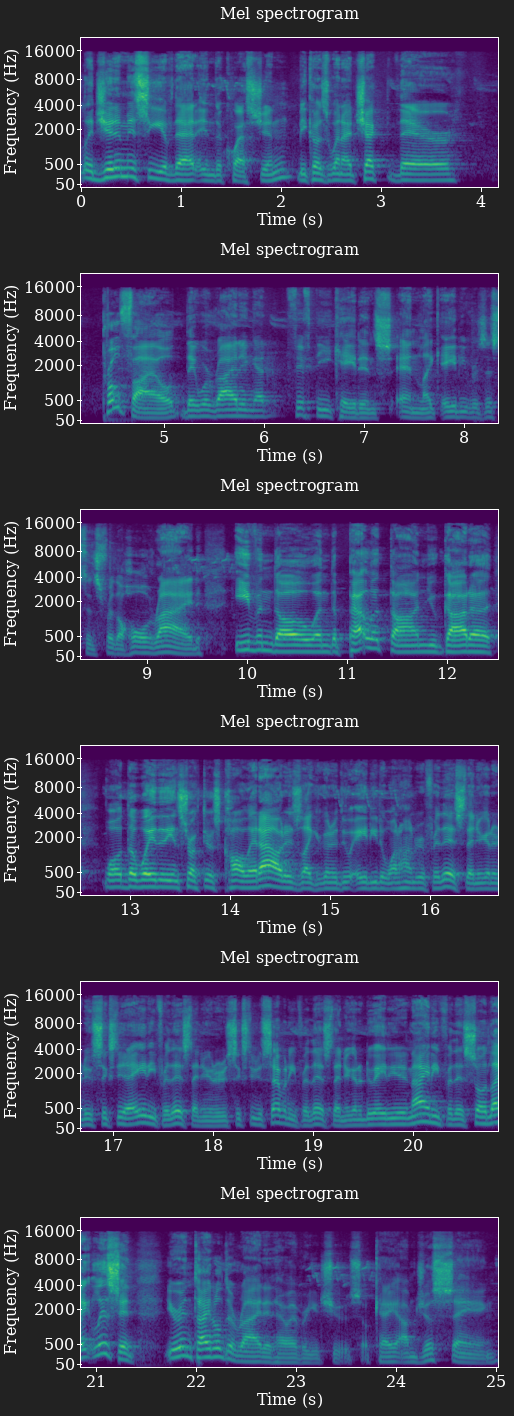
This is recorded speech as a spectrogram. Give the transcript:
legitimacy of that into question because when I checked their profile, they were riding at 50 cadence and like 80 resistance for the whole ride, even though in the peloton, you gotta, well, the way that the instructors call it out is like you're gonna do 80 to 100 for this, then you're gonna do 60 to 80 for this, then you're gonna do 60 to 70 for this, then you're gonna do 80 to 90 for this. So, like, listen, you're entitled to ride it however you choose, okay? I'm just saying.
